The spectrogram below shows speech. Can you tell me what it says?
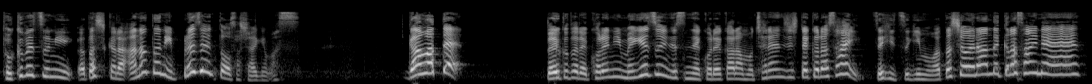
特別に私からあなたにプレゼントを差し上げます。頑張ってということで、これにめげずにですね、これからもチャレンジしてください。ぜひ次も私を選んでくださいね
